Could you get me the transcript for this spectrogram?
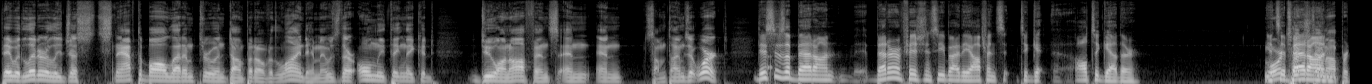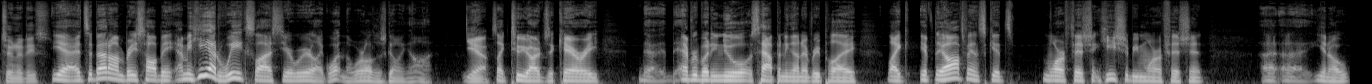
they would literally just snap the ball, let him through, and dump it over the line to him. It was their only thing they could do on offense, and and sometimes it worked. This is a bet on better efficiency by the offense to get altogether. More it's a bet touchdown on opportunities. yeah, it's a bet on Breece Hall being. I mean, he had weeks last year. We were like, what in the world is going on? Yeah. It's like two yards a carry. Everybody knew what was happening on every play. Like if the offense gets more efficient, he should be more efficient. Uh, uh, you know,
